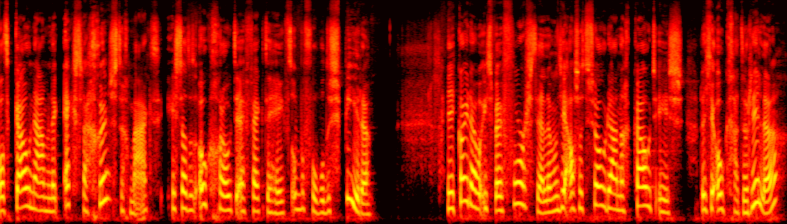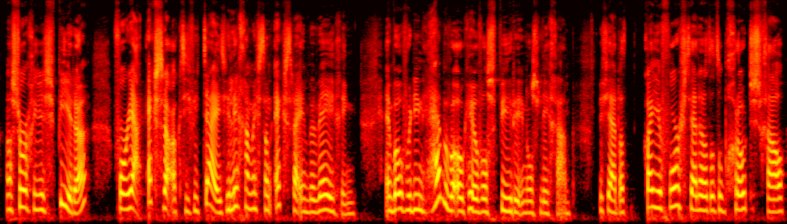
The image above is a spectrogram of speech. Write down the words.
Wat kou namelijk extra gunstig maakt, is dat het ook grote effecten heeft op bijvoorbeeld de spieren. Je kan je daar wel iets bij voorstellen, want ja, als het zodanig koud is dat je ook gaat rillen, dan zorgen je spieren voor ja, extra activiteit. Je lichaam is dan extra in beweging. En bovendien hebben we ook heel veel spieren in ons lichaam. Dus ja, dat kan je voorstellen dat het op grote schaal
